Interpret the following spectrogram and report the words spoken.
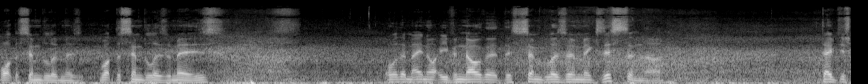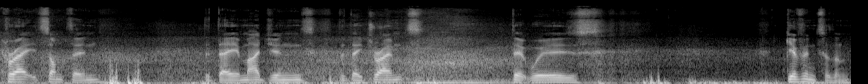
what the symbolism is, what the symbolism is, or they may not even know that this symbolism exists in there. They've just created something that they imagined, that they dreamt, that was given to them.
